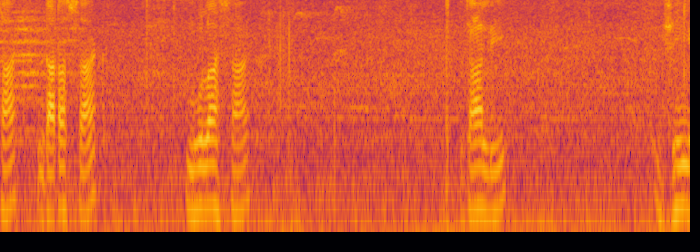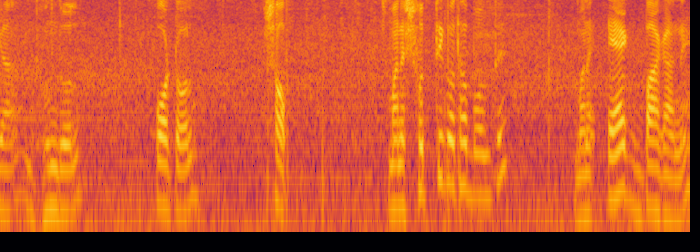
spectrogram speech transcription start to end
শাক, ডাটা শাক, মূলা শাক, জালি ঝিঙ্গা ধুন্দল, পটল, সব। মানে সত্যি কথা বলতে মানে এক বাগানে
